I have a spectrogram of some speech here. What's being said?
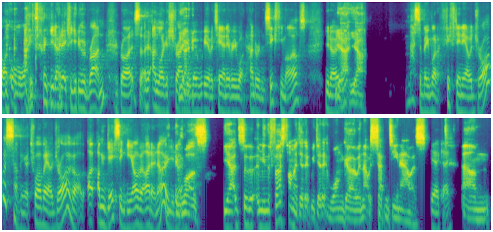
Right, all the way. So you don't actually get a good run, right? So unlike Australia, Yeah. where we have a town every what 160 miles, you know, yeah, yeah. must have been what a 15 hour drive or something, or a 12 hour drive. I, I'm guessing here. I, I don't know. You know, It was. Yeah. So, I mean, the first time I did it, we did it in one go, and that was 17 hours. yeah, okay, Um,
